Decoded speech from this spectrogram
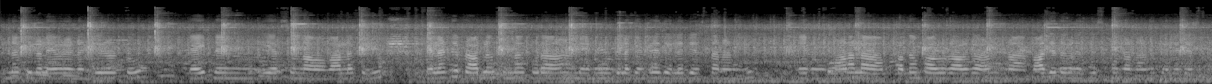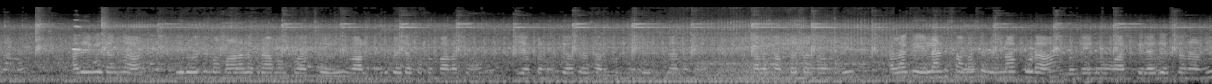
చిన్నపిల్లలు ఎవరైనా zero to eight nine years ఉన్న వాళ్ళకి ఎలాంటి ప్రాబ్లమ్స్ ఉన్నా కూడా నేను వీళ్ళకి వెంటనే తెలియజేస్తానని నేను మానల ప్రథమ పౌరురాలుగా నా బాధ్యతగా తీసుకుంటానని తెలియజేస్తున్నాను. అదేవిధంగా ఈరోజు మా మానల గ్రామంకు వచ్చి వాళ్ళ నిరుపేద కుటుంబాలకు ఈ యొక్క నిత్యావసర సరుకులు నేను ఇచ్చినందుకు చాలా సంతోషంగా ఉంది. అలాగే ఎలాంటి సమస్యలు ఉన్నా కూడా నేను వారికి తెలియజేస్తానని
